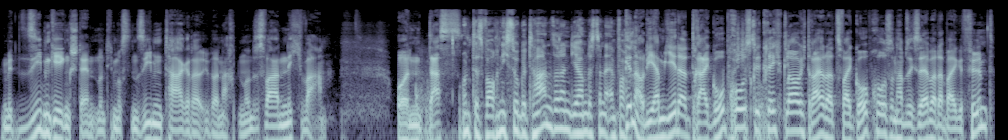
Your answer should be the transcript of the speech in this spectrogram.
mit sieben Gegenständen und die mussten sieben Tage da übernachten und es war nicht warm. Und das. Und das war auch nicht so getan, sondern die haben das dann einfach. Genau, die haben jeder drei GoPros gekriegt, glaube ich, drei oder zwei GoPros und haben sich selber dabei gefilmt.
